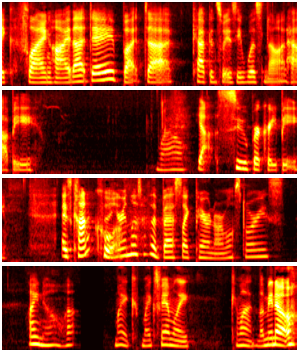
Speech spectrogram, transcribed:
like flying high that day, but uh, Captain Swayze was not happy. Wow. Yeah, super creepy. It's kind of Cool. cool. Your in-laws have the best like paranormal stories. I know. huh? Mike, Mike's family. Come on, let me know.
